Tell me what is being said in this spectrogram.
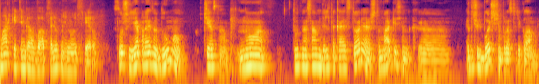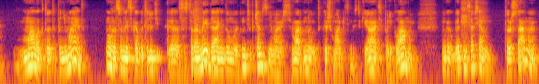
маркетинга в абсолютно иную сферу? Слушай, я про это думал, честно, но Тут на самом деле такая история, что маркетинг э, это чуть больше, чем просто реклама. Мало кто это понимает. Ну, в особенности, как бы, это люди э, со стороны, да, они думают, ну, типа, чем ты занимаешься? Мар... Ну, ты, конечно, маркетингом. Такие, а, типа, рекламой. Ну, как бы, это не совсем то же самое.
